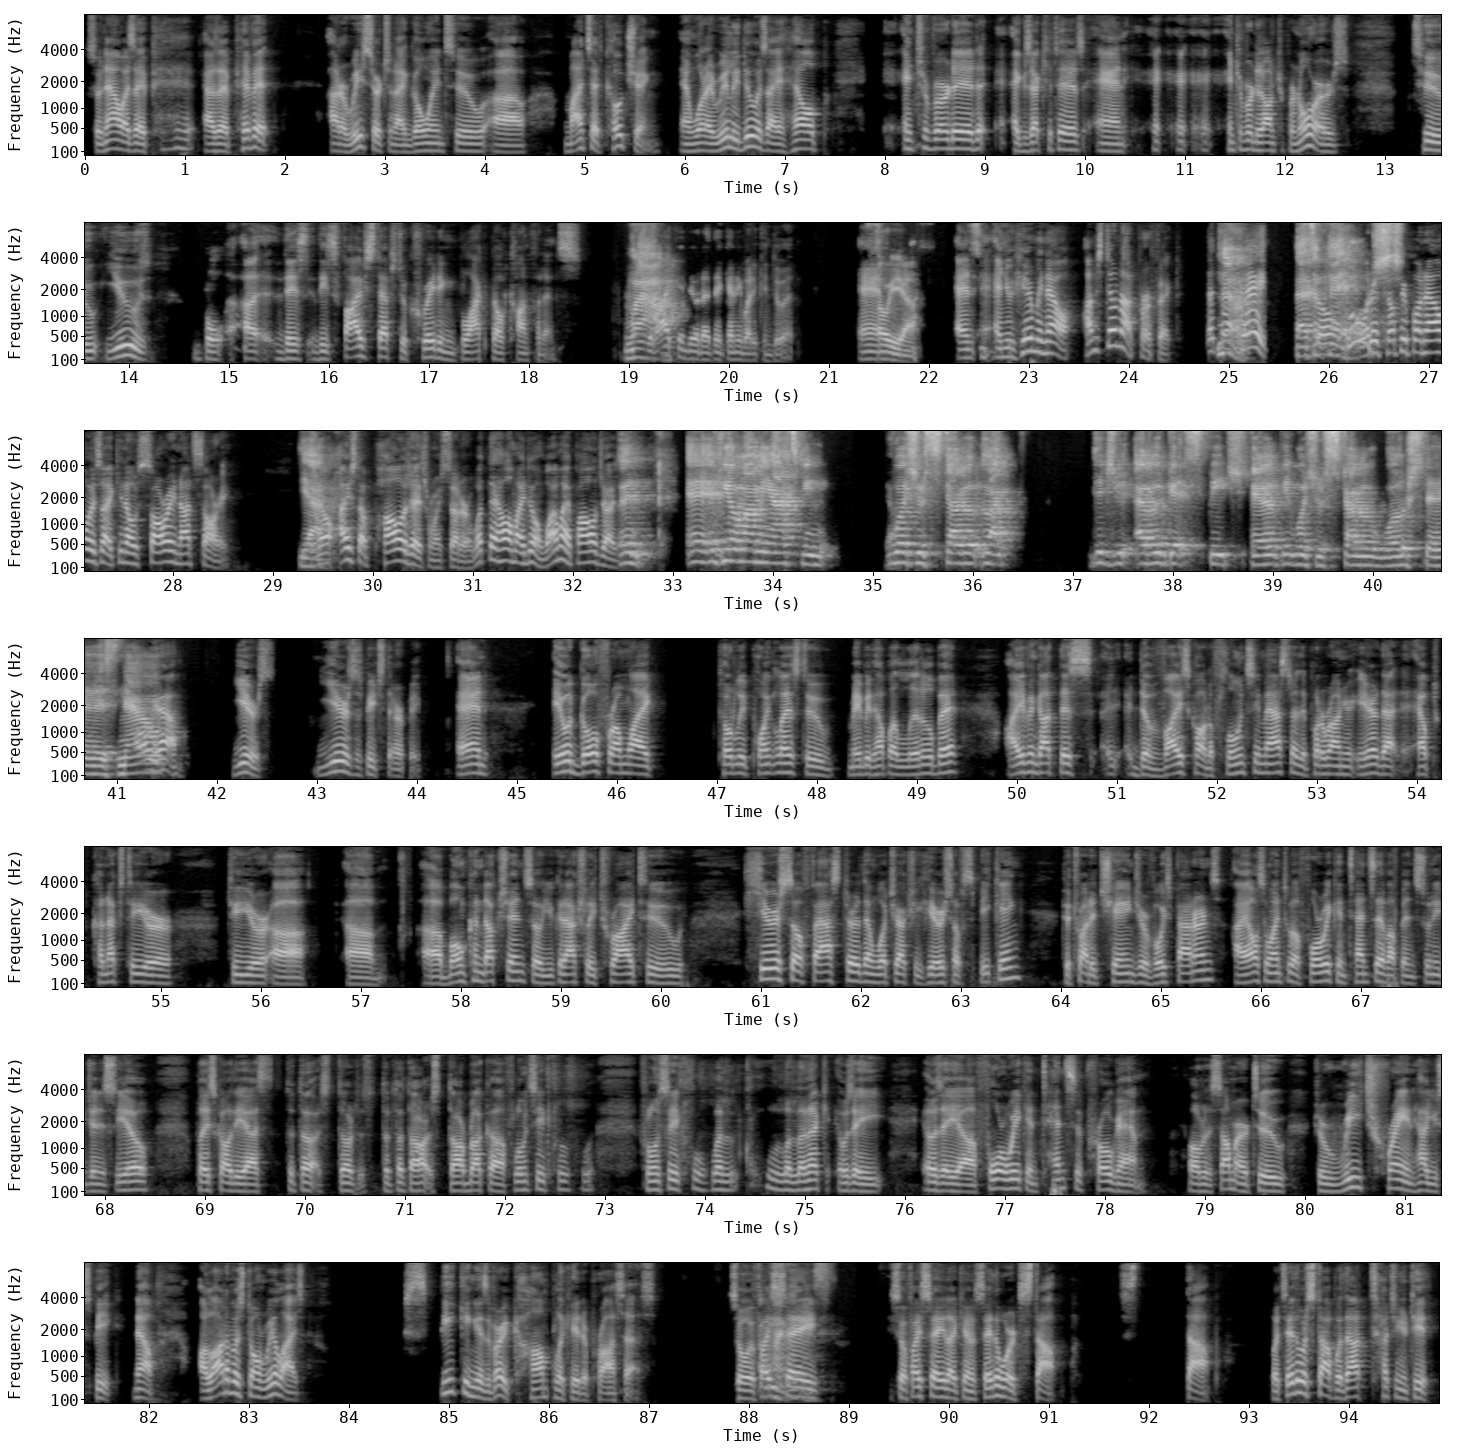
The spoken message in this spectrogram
So now, as I as I pivot out of research and I go into uh, mindset coaching, and what I really do is I help introverted executives and introverted entrepreneurs to use uh, these these five steps to creating black belt confidence. If I can do it, I think anybody can do it. And Oh yeah. and and you hear me now. I'm still not perfect. That's No, okay. That's so okay. what I tell people now is like, you know, sorry, not sorry. Yeah. You know, I used to apologize for my stutter. What the hell am I doing? Why am I apologizing? And, and if you don't mind me asking, Yeah. was your stutter like? Did you ever get speech therapy? Was your stutter worse than it is now? Oh yeah, years, years of speech therapy, and it would go from like totally pointless to maybe to help a little bit. I even got this uh, device called a Fluency Master. They put around your ear that helps connects to your to your uh, um uh, bone conduction, so you could actually try to hear yourself faster than what you actually hear yourself speaking to try to change your voice patterns. I also went to a four week intensive up in SUNY Geneseo, place called the uh, St- St- St- St- St- Starbuck uh, Fluency Fluency Cl- Clinic. It was a it was a uh, four week intensive program over the summer to to retrain how you speak. Now, a lot of us don't realize speaking is a very complicated process. So if Oh I say goodness. so if I say like you know say the word stop, stop, but say the word stop without touching your teeth,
